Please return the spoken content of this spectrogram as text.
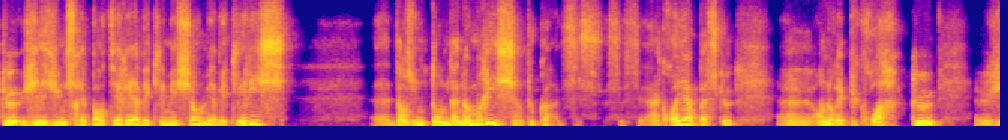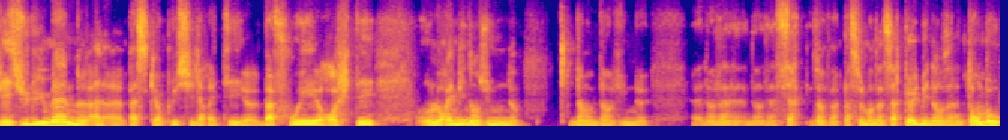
que Jésus ne serait pas enterré avec les méchants, mais avec les riches dans une tombe d'un homme riche, en tout cas. C'est incroyable parce que, heu, on aurait pu croire que, Jésus lui-même, parce qu'en plus il aurait été, heu, bafoué, rejeté, on l'aurait mis dans une dans un dans un cerc dans un pas seulement dans un cercueil, mais dans un tombeau,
